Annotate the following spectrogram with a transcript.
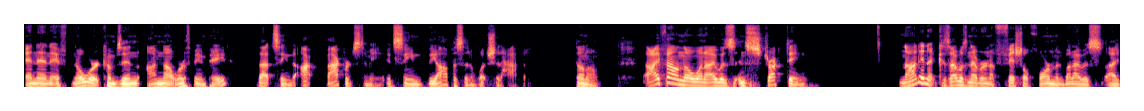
And then if no work comes in i'm not worth being paid that seemed backwards to me it seemed the opposite of what should happen don't know I found though when I was instructing, not in it because I was never an official foreman, but I was I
